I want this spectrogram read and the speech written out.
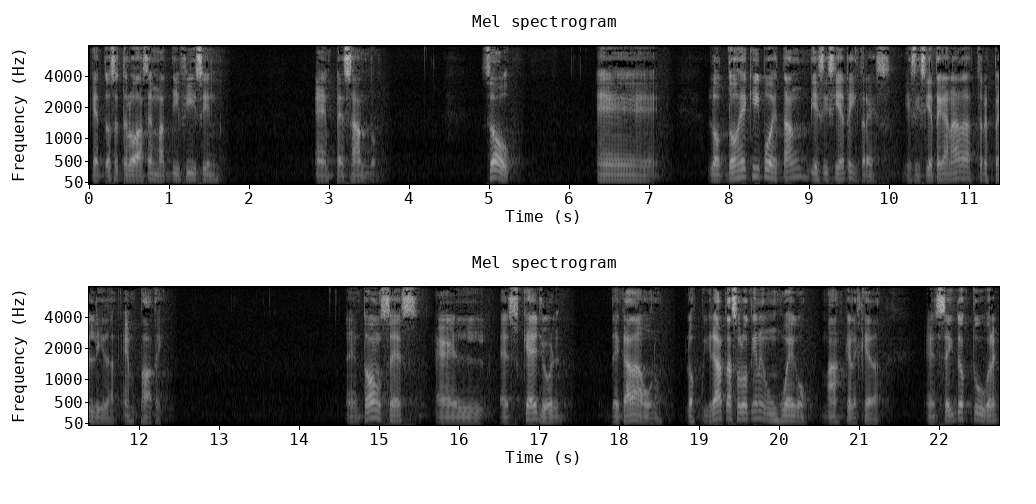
Que entonces te lo hace más difícil empezando. So, eh, los dos equipos están 17 y 3. 17 ganadas, 3 perdidas. Empate. Entonces, el, schedule de cada uno. Los Piratas solo tienen un juego más que les queda. El 6 de octubre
